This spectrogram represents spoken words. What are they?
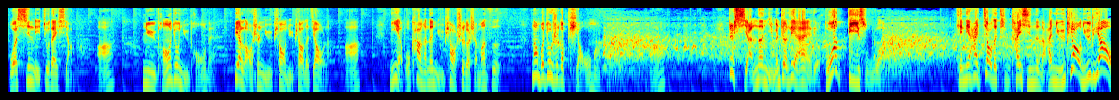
我心里就在想。啊，女朋友就女朋友呗，别老是女票女票的叫了啊！你也不看看那女票是个什么字，那不就是个嫖吗？啊，这显得你们这恋爱的有多低俗啊！天天还叫的挺开心的呢，还女票女票。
